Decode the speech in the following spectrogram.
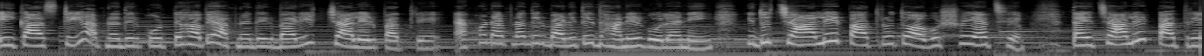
এই কাজটি আপনাদের করতে হবে আপনাদের বাড়ির চালের পাত্রে। এখন আপনাদের বাড়িতে ধানের গোলা নেই। কিন্তু চালের পাত্র তো অবশ্যই আছে। তাই চালের পাত্রে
